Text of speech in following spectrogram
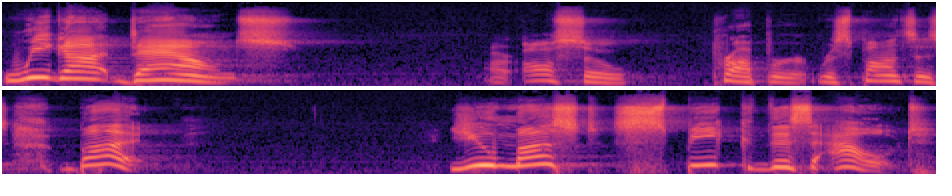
we got downs are also proper responses. But you must speak this out.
